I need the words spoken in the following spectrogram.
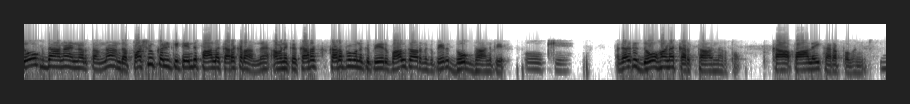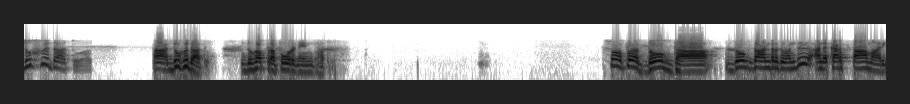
தோக்தானா என்ன அர்த்தம்னா அந்த பசுக்கள் கிட்ட இருந்து பாலை கறக்குறான்ல அவனுக்கு கறப்பவனுக்கு பேர் பால்காரனுக்கு பேர் தோக்தான்னு பேர். ஓகே. அதாவது தோஹன கர்த்தான்னு அர்த்தம். கா பாலை கறப்பவன். துஹு தாத்து ஆ துஹு தாது. துஹ பிரபூர்ணேன் தாது. ஸோ அப்போ தோக்தா தோக்தான்றது வந்து அந்த கர்த்தா மாதிரி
